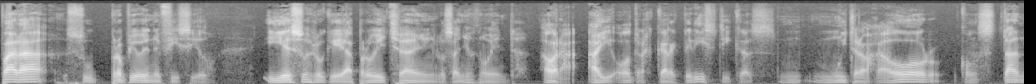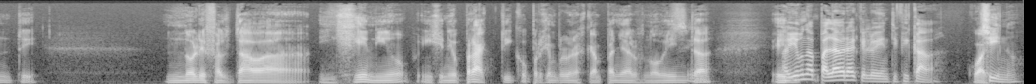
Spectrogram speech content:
para su propio beneficio. Y eso es lo que aprovecha en los años 90. Ahora, hay otras características, muy trabajador, constante, no le faltaba ingenio, ingenio práctico, por ejemplo, en las campañas de los 90. él- Había una palabra que lo identificaba. ¿Cuál? Chino.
